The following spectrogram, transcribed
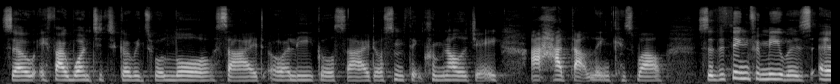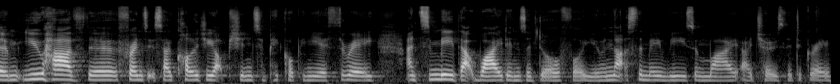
So if I wanted to go into a law side or a legal side or something criminology, I had that link as well. So the thing for me was um, you have the forensic psychology option to pick up in year three. And to me, that widens a door for you. And that's the main reason why I chose the degree.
